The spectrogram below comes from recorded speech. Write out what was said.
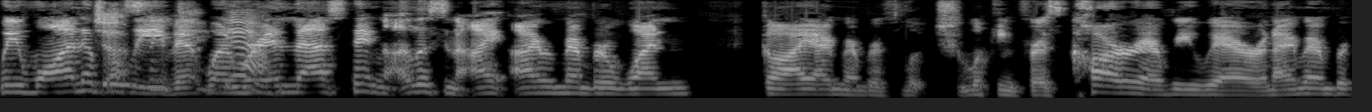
We want to believe it when yeah. we're in that thing. Uh, listen, I I remember one guy. I remember looking for his car everywhere. And I remember,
